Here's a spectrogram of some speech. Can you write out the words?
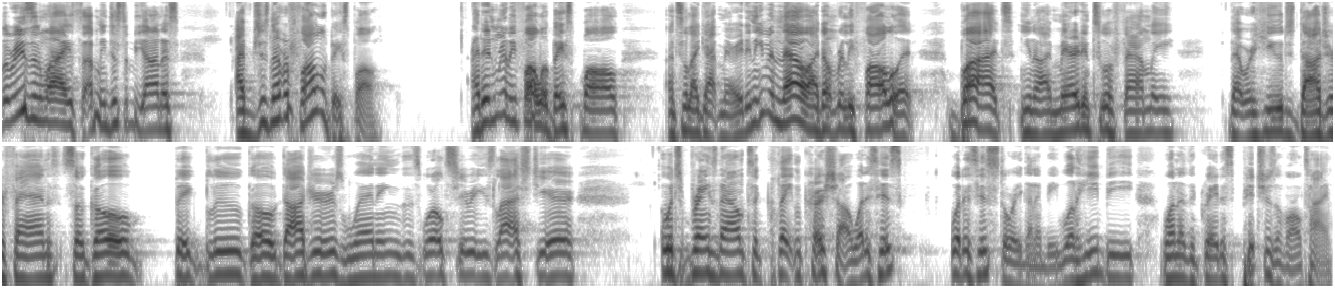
the reason why is, I mean, just to be honest, I've just never followed baseball. I didn't really follow baseball until I got married. And even now, I don't really follow it. But, you know, I married into a family that were huge Dodger fans. So go Big Blue, go Dodgers, winning this World Series last year, which brings down to Clayton Kershaw. What is his what is his story going to be? Will he be one of the greatest pitchers of all time?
